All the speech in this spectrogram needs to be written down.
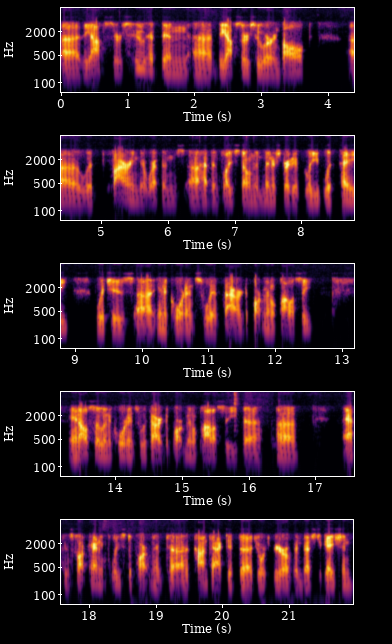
Uh, the officers who have been, uh, the officers who were involved uh, with firing their weapons uh, have been placed on administrative leave with pay, which is uh, in accordance with our departmental policy. And also in accordance with our departmental policy, the uh, Athens Clarke County Police Department uh, contacted the Georgia Bureau of Investigation,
